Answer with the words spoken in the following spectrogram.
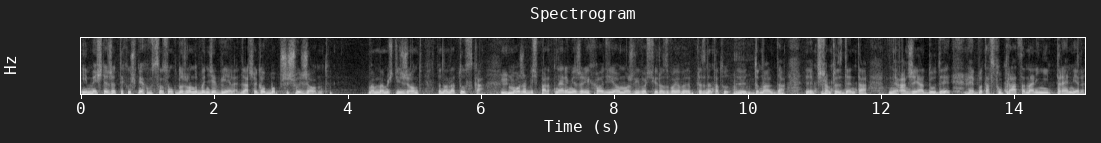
i myślę, że tych uśmiechów w stosunku do rządu będzie wiele. Dlaczego? Bo przyszły rząd mam na myśli rząd Donalda Tuska. Może być partnerem, jeżeli chodzi o możliwości rozwojowe prezydenta tu, y, Donalda, y, przepraszam, prezydenta y, Andrzeja Dudy, e, bo ta współpraca na linii premier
